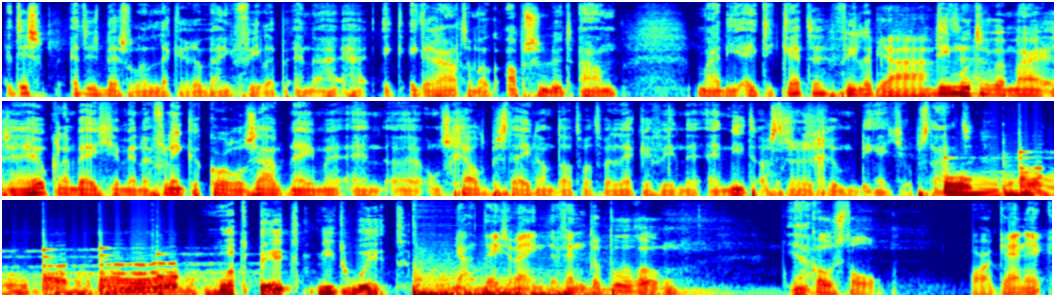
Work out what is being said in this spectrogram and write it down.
Het is, het is best wel een lekkere wijn, Philip. En hij- ik, ik raad hem ook absoluut aan. Maar die etiketten, Philip, Ja, die ja. moeten we maar eens een heel klein beetje met een flinke korrel zout nemen. En eh, ons geld besteden aan dat wat we lekker vinden. En niet als er een groen dingetje op staat. What bit niet wit. Ja, deze wijn, de Ventopuro Ja. Coastal Organic.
